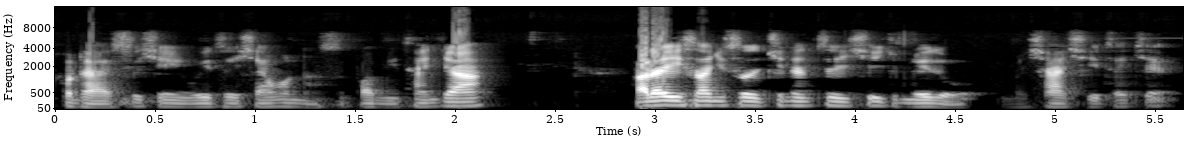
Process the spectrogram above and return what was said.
后台私信位置相关老师报名参加。好的，以上就是今天这一期的内容，我们下期再见。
